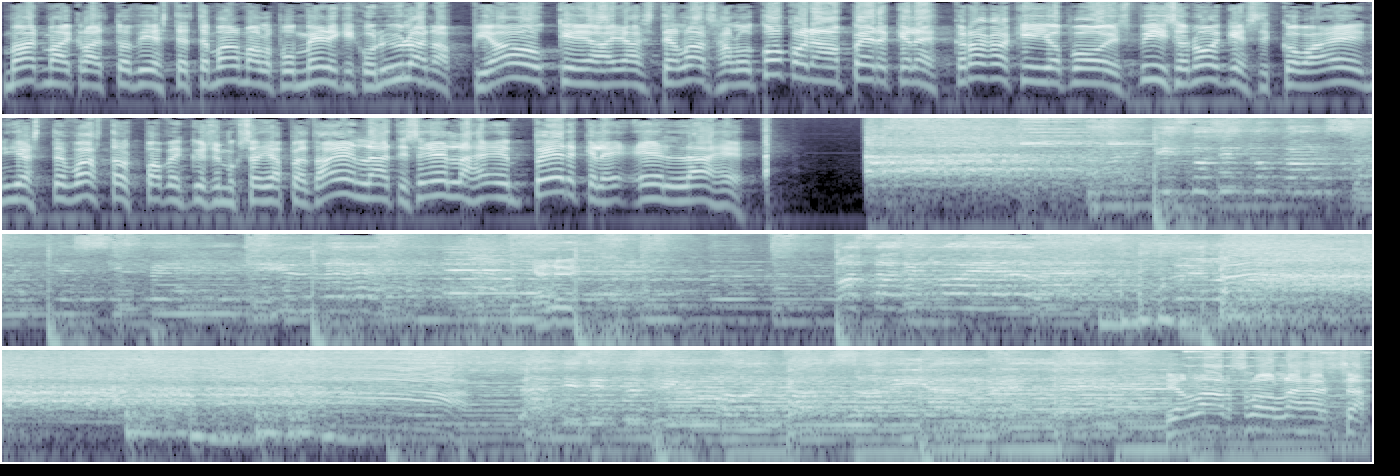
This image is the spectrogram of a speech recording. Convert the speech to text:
Mad Mike laittoi viesti, että maailmanlopun menikin, kun ylänappi aukeaa ja sitten Lars haluaa kokonaan perkele, krakakin jo pois, biisi on oikeasti kova, ei. Ja sitten vastaus Paven kysymyksen Japelta, en lähtisi, en lähe, en perkele, en lähe. Ja nyt. Ja Lars on lähdössä.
